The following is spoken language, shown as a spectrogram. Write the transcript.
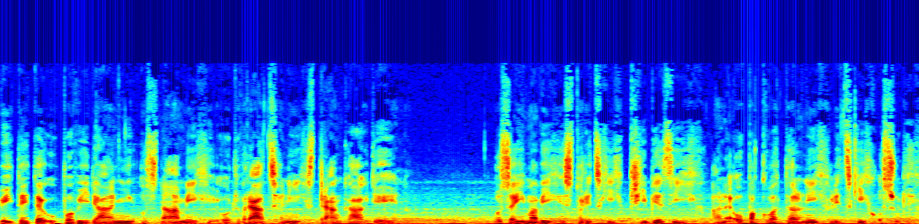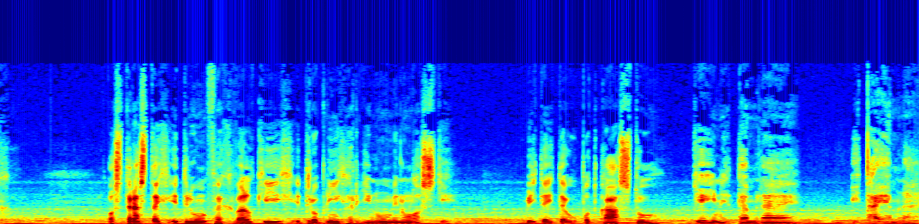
Vítejte u povídání o známých i odvrácených stránkách dějin. O zajímavých historických příbězích a neopakovatelných lidských osudech. O strastech i triumfech velkých i drobných hrdinů minulosti. Vítejte u podcastu Dějiny temné i tajemné.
